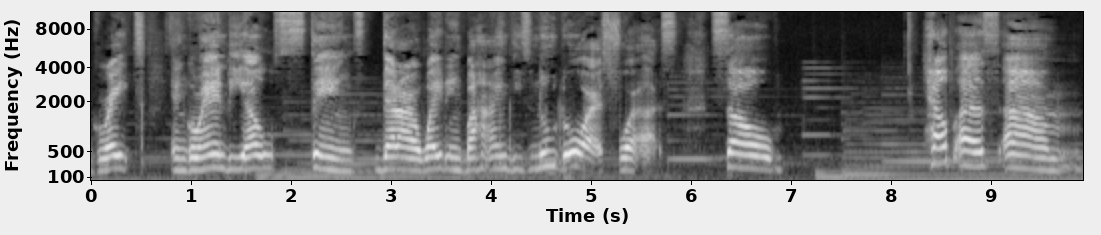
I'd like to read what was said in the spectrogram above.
great and grandiose things that are waiting behind these new doors for us. So help us um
